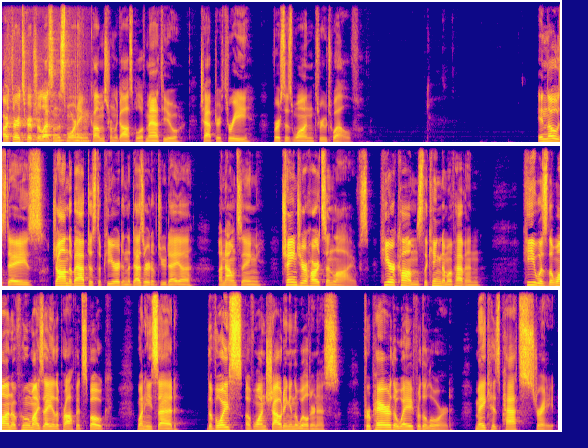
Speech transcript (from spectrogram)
Our third scripture lesson this morning comes from the Gospel of Matthew, chapter 3, verses 1 through 12. In those days, John the Baptist appeared in the desert of Judea, announcing, Change your hearts and lives. Here comes the kingdom of heaven. He was the one of whom Isaiah the prophet spoke when he said, The voice of one shouting in the wilderness, Prepare the way for the Lord, make his paths straight.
